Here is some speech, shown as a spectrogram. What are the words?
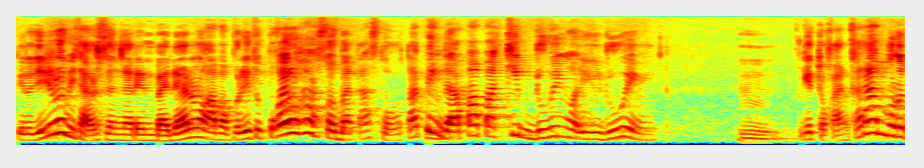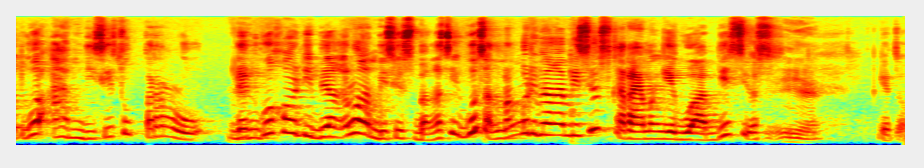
Gitu. Jadi lo bisa harus dengerin badan lo apa pun itu. Pokoknya lo harus tahu batas lo. Tapi nggak apa-apa, keep doing what you doing hmm. gitu kan. Karena menurut gue ambisi tuh perlu. Dan gue kalau dibilang lu ambisius banget sih gue seneng gue dibilang ambisius karena emang ya gue ambisius. Iya. Gitu.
